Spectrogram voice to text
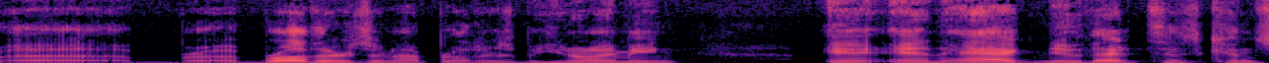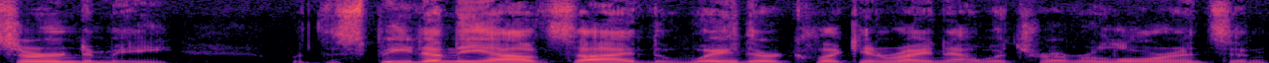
uh, brothers are not brothers, but you know what I mean, and, and Agnew. That's a concern to me with the speed on the outside, the way they're clicking right now with Trevor Lawrence, and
